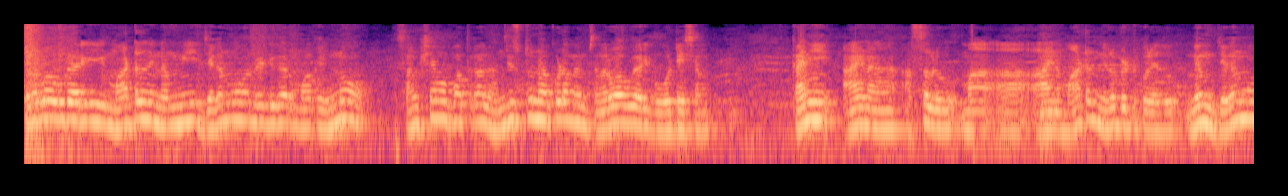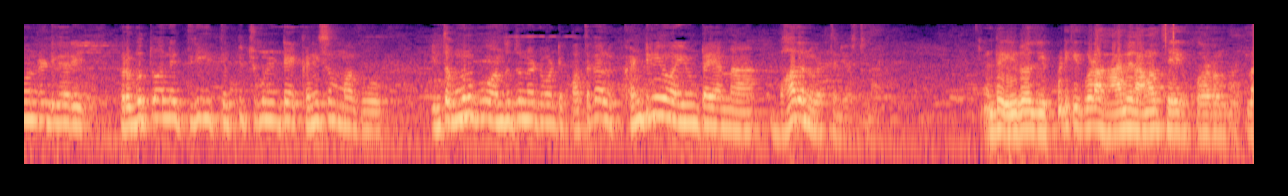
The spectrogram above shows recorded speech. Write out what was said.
చంద్రబాబు గారి మాటల్ని నమ్మి జగన్మోహన్ రెడ్డి గారు మాకు ఎన్నో సంక్షేమ పథకాలు అందిస్తున్నా కూడా మేము చంద్రబాబు గారికి ఓటేశాం. కానీ ఆయన అస్సలు మా ఆయన మాటను నిలబెట్టుకోలేదు. మేము జగన్మోహన్ రెడ్డి గారి ప్రభుత్వాన్ని తిరిగి తెప్పించుకుంటే కనీసం మాకు ఇంతకు మునుపు అందుతున్నటువంటి పథకాలు కంటిన్యూ అయి ఉంటాయన్న బాధను వ్యక్తం చేస్తున్నారు. అంటే ఈ రోజు ఇప్పటికీ కూడా హామీలు అమలు చేయకపోవడం పట్ల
